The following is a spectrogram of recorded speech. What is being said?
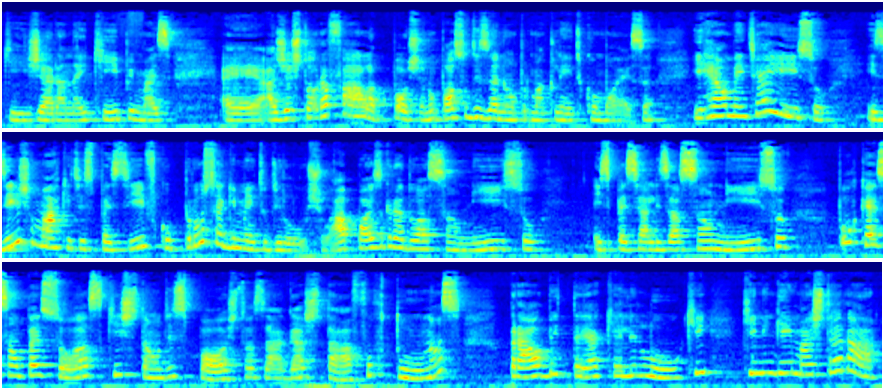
que gera na equipe, mas é, a gestora fala, poxa, não posso dizer não para uma cliente como essa. E realmente é isso. Existe um marketing específico para o segmento de luxo, há pós-graduação nisso, especialização nisso, porque são pessoas que estão dispostas a gastar fortunas para obter aquele look que ninguém mais terá.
